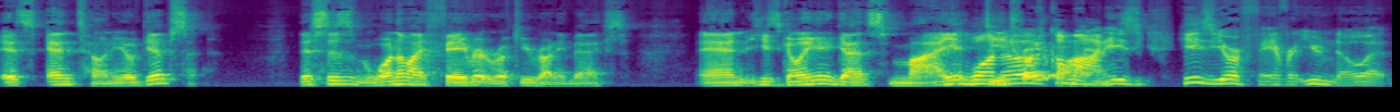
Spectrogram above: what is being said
It's Antonio Gibson. This is one of my favorite rookie running backs, and he's going against my One Detroit of come on, he's he's your favorite. You know it.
